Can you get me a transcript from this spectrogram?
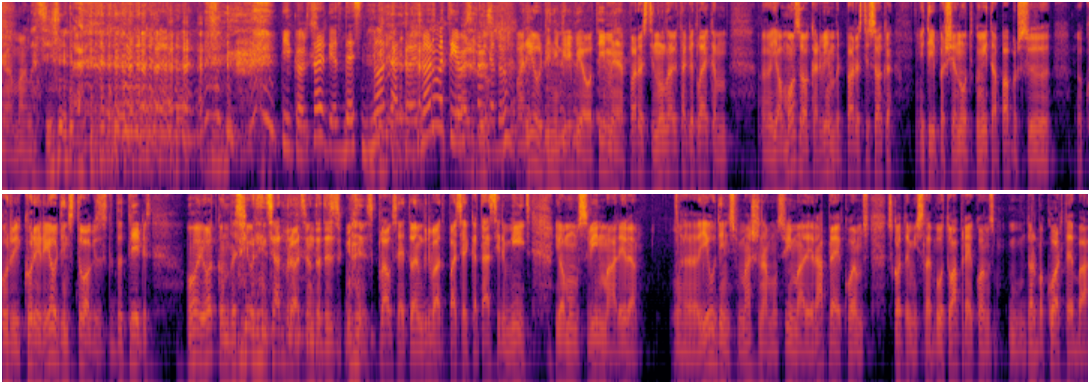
Jā, mākslinieks. Igor, sēdies desmit nokārtoja normatīvus tagad. Par ūdeni gribēju pieminēt. Parasti, nu, lai- tagad laikam eh, jau mozog ar vienu, bet parasti saka, it īpaši, ja notikumi vietā paprasu, kur, kur ir ūdens togas, tad liekas, oi, otkon bez ūdens atbrauc. Un tad es, es klausētojiem gribētu pateikt, ka tas ir mīts, jo mums vienmēr ir. Jūdienas mašīnā mums vienmēr ir aprēķins, skatāmies, lai būtu aprēķins darba kārtībā.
